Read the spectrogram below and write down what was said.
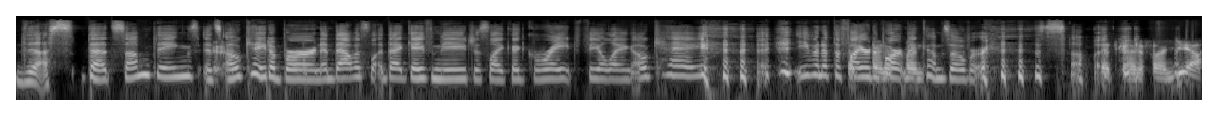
this, that some things it's okay to burn. And that was, that gave me just like a great feeling. Okay. Even if the fire department comes over. so That's kind of fun. Yeah,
